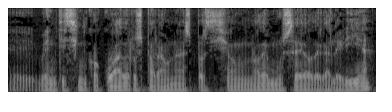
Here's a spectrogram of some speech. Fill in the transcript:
eh, 25 cuadros para una exposición no de museo, de galería,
